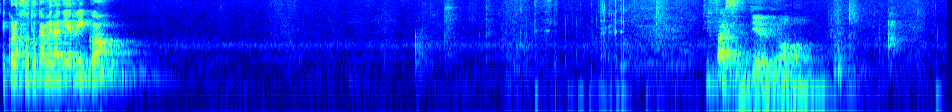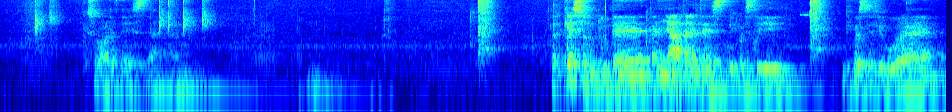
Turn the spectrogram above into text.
E con la fotocamera di Enrico? Ti fai sentire di nuovo? Che sono le teste, eh? Perché sono tutte tagliate le teste di questi di queste figure?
